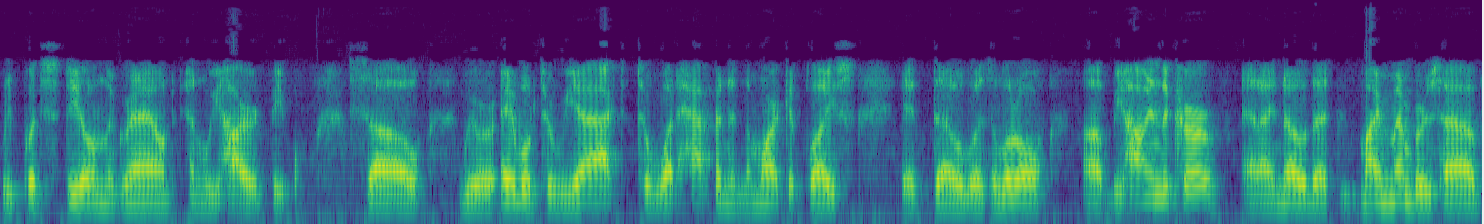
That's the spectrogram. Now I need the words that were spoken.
we put steel in the ground, and we hired people. So we were able to react to what happened in the marketplace. It uh, was a little uh, behind the curve, and I know that my members have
